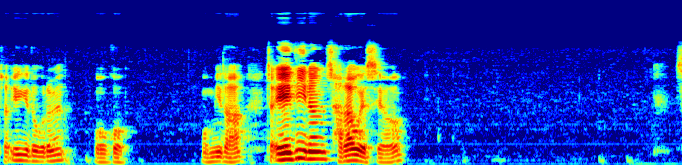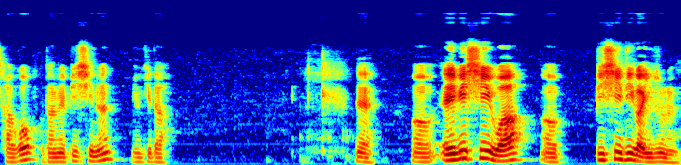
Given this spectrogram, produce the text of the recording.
자 여기도 그러면 5고 5입니다. 자 AD는 4라고 했어요. 4고 그 다음에 BC는 6이다. 네, 어, ABC와 어, BCD가 이루는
